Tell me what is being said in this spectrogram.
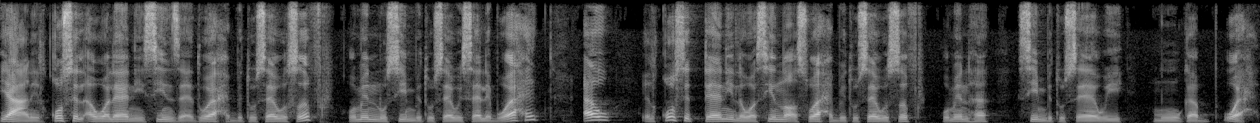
يعني القوس الأولاني س زائد واحد بتساوي صفر ومنه س بتساوي سالب واحد أو القوس التاني اللي هو س ناقص واحد بتساوي صفر ومنها س بتساوي موجب واحد.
